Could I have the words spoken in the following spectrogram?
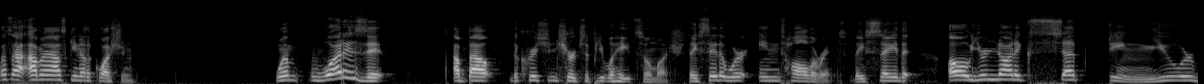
let's I'm going to ask you another question. When what is it about the Christian church that people hate so much? They say that we're intolerant. They say that oh, you're not accepting. You're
